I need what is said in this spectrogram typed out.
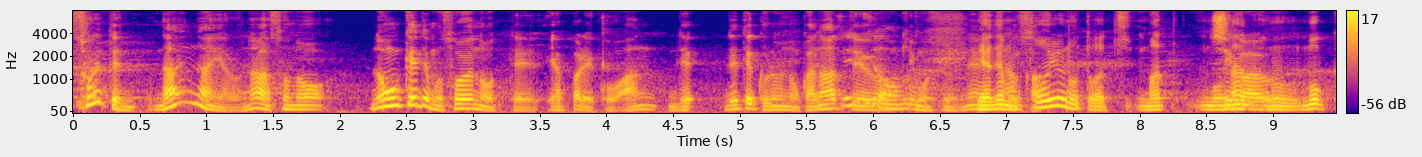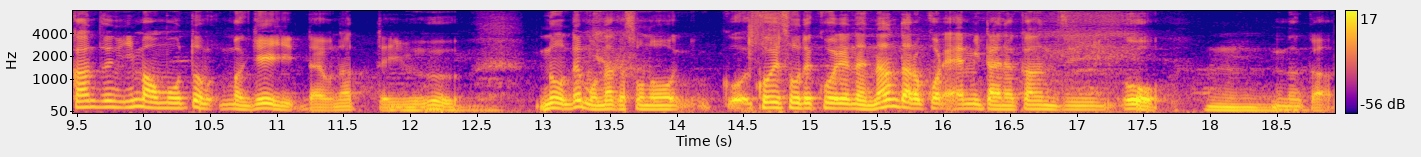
それって何なんやろな？そののんけでもそういうのってやっぱりこうあんで出てくるのかなっていう気もするね。いやでもそういうのとはち、ま、もうなん違う。うんもう完全に今思うと、まあ、ゲイだよなっていうの、でもなんかそのこ超えそうで超えれないなんだろうこれみたいな感じを、なんか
